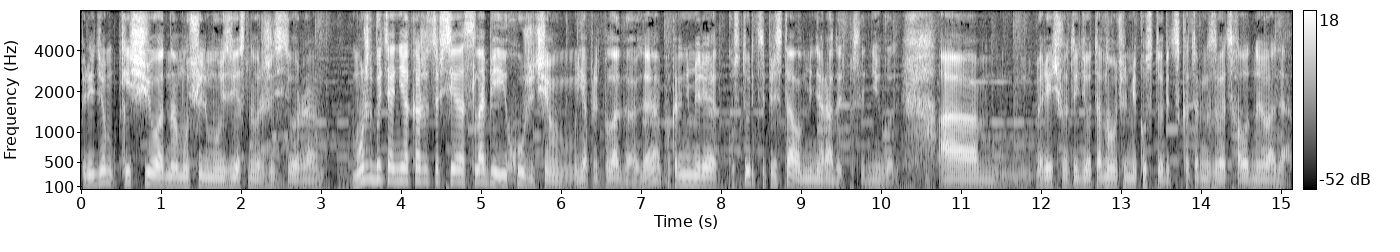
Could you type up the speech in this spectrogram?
перейдем к еще одному фильму известного режиссера. Может быть, они окажутся все слабее и хуже, чем я предполагаю, да? По крайней мере, Кустурица перестала меня радовать последние годы. А речь вот идет о новом фильме Кустурицы, который называется «Холодная вода»,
